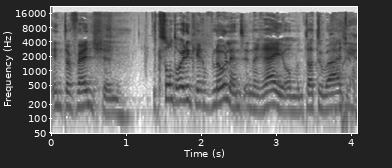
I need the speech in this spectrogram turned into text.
intervention. Ik stond ooit een keer op Lowlands in de rij om een tatoeage op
